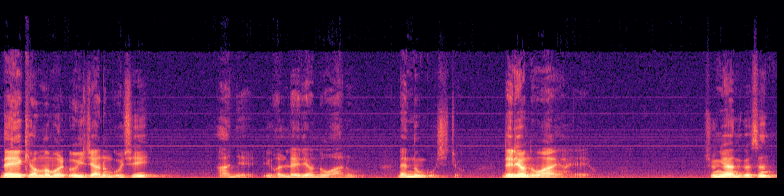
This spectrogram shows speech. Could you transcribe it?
내 경험을 의지하는 곳이 아니에요. 이걸 내려놓아는 내는 곳이죠. 내려놓아야 해요. 중요한 것은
